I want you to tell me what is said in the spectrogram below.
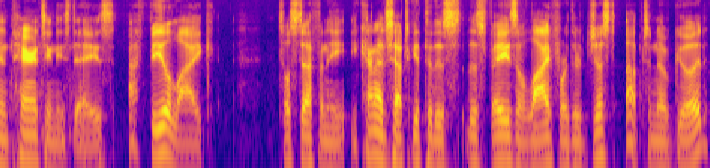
and parenting these days, I feel like told Stephanie, you kind of just have to get through this this phase of life where they're just up to no good,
